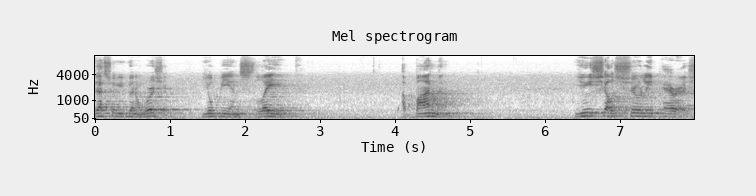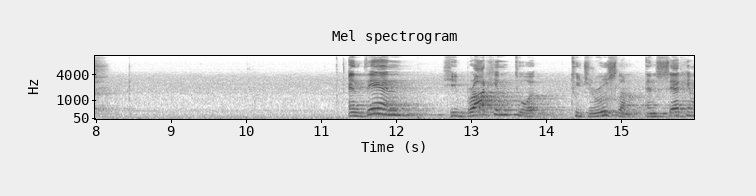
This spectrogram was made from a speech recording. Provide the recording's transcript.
that's who you're going to worship. You'll be enslaved, a bondman. You shall surely perish. And then he brought him to, a, to Jerusalem and set him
